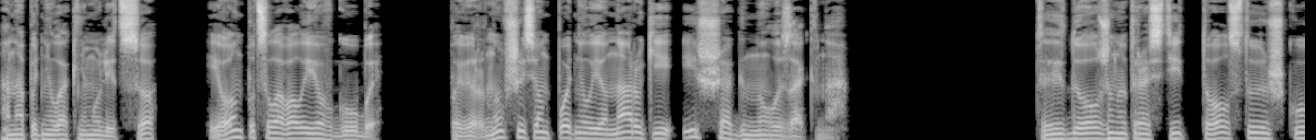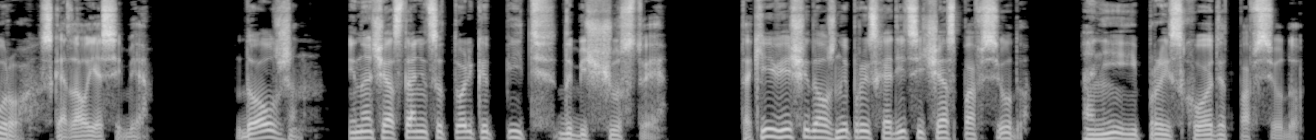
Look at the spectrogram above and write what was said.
Она подняла к нему лицо, и он поцеловал ее в губы, Повернувшись, он поднял ее на руки и шагнул из окна. «Ты должен отрастить толстую шкуру», — сказал я себе. «Должен, иначе останется только пить до бесчувствия. Такие вещи должны происходить сейчас повсюду. Они и происходят повсюду.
